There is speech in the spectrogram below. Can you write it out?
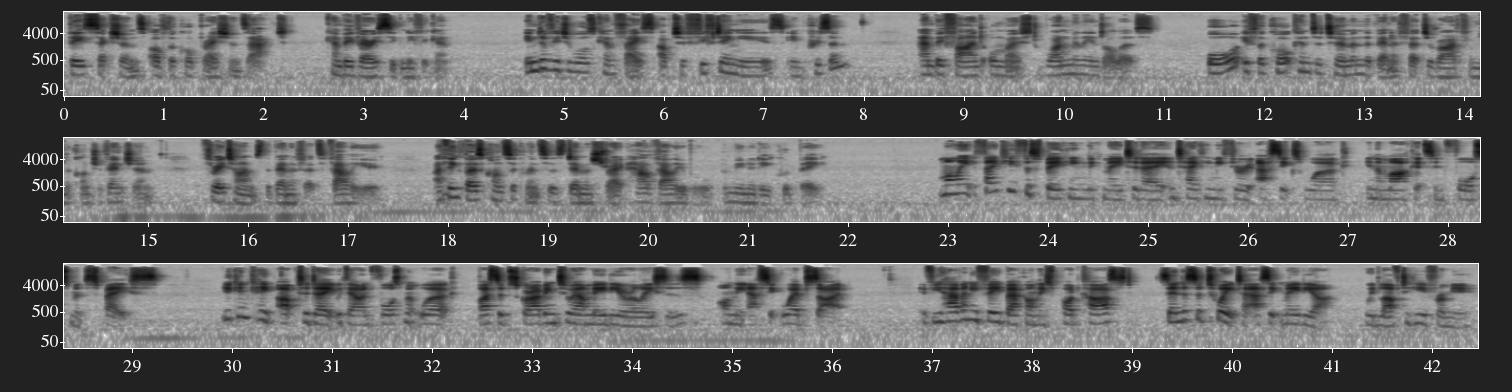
these sections of the Corporations Act can be very significant. Individuals can face up to 15 years in prison and be fined almost $1 million, or if the court can determine the benefit derived from the contravention, three times the benefit's value. I think those consequences demonstrate how valuable immunity could be. Molly, thank you for speaking with me today and taking me through ASIC's work in the markets enforcement space. You can keep up to date with our enforcement work by subscribing to our media releases on the ASIC website. If you have any feedback on this podcast, send us a tweet to ASIC Media. We'd love to hear from you.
